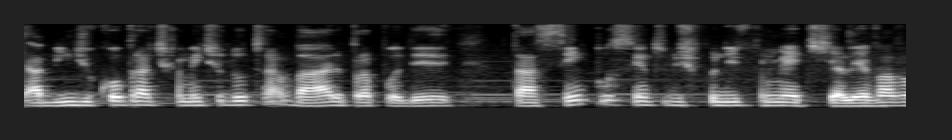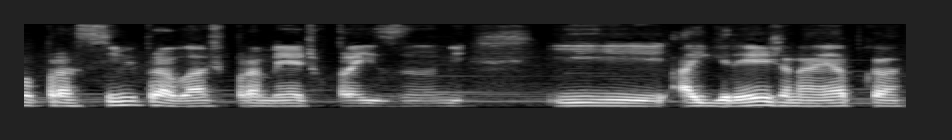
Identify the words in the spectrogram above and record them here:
abdicou praticamente do trabalho para poder estar tá 100% disponível para minha tia, levava para cima e para baixo, para médico, para exame, e a igreja na época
